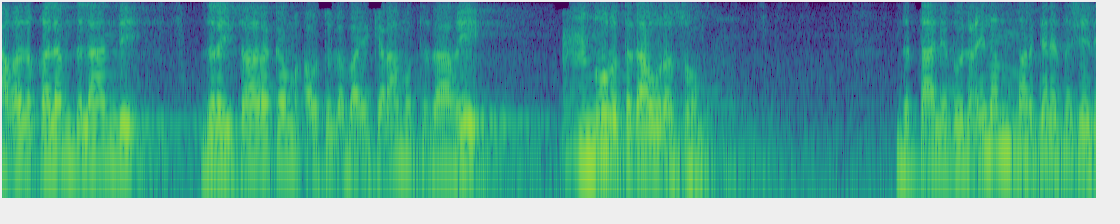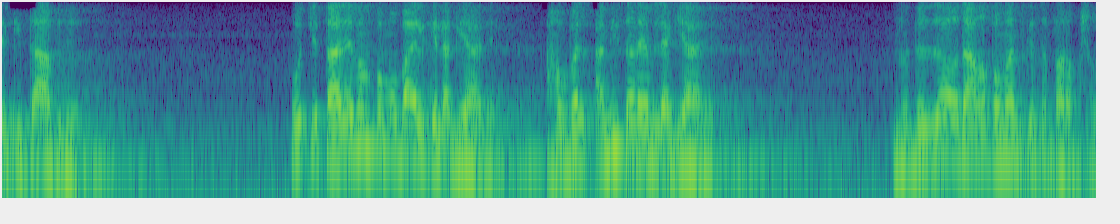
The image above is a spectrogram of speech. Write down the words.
هغه قلم د لاندې زره اشاره کم او طلبه کرام تداغي نور تداو رسوم د طالب العلم مرګره څه شی د کتاب دی اوس چې طالب هم په موبایل کې لګیا دی او بل امی سره هم لګیا دی نو د زه او داغه په منځ کې څه فرق شو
